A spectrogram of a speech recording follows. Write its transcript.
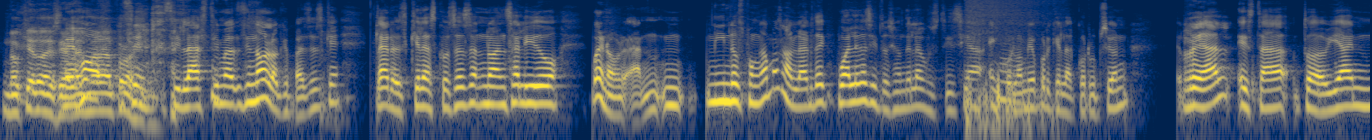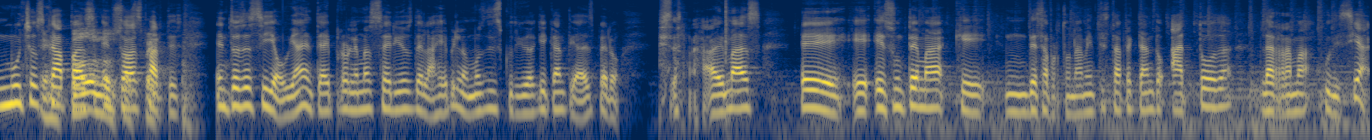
no quiero decirle mal al Mejor, sí, prójimo. sí, lástima. No, lo que pasa es que, claro, es que las cosas no han salido. Bueno, ni nos pongamos a hablar de cuál es la situación de la justicia en Colombia, porque la corrupción real está todavía en muchas En capas, en todas aspectos. partes. Entonces, sí, obviamente hay problemas serios de la JEP y lo hemos discutido aquí cantidades, pero además eh, eh, es un tema que mm, desafortunadamente está afectando a toda la rama judicial,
